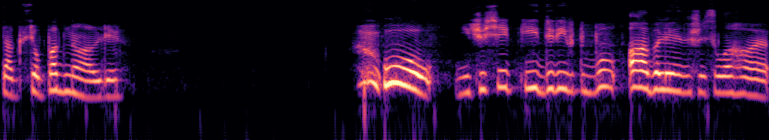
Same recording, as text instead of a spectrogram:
Так, все, погнали. Оу, нічого себе, який дрифт був. А, блін, щось лагає.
